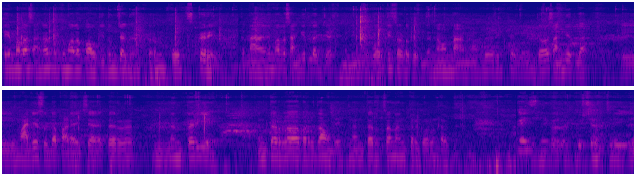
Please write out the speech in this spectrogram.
ते मला सांगा मी तुम्हाला पावती तुमच्या घरपर्यंत पोच करेल. तर नानाने मला सांगितलं जस्ट म्हणजे मी वरती चढत होतो. ना नाना रिक्षा घेऊन तेव्हा सांगितलं की माझेसुद्धा पाडायचे आहे तर नंतर ये. नंतर बरं जाऊ दे. नंतरचं नंतर करून टाकू. काहीच नाही कळलं तुषारच्या इथं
